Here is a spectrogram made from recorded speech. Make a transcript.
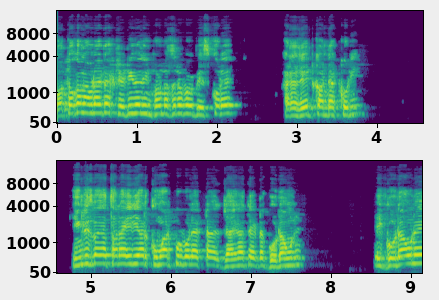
গতকাল আমরা একটা ক্রেডিবল ইনফরমেশনের উপর বেস করে একটা রেড কন্ডাক্ট করি। ইংলিশ বাজার থানা এরিয়ার কুমারপুর বলে একটা জায়গাতে একটা গোডাউনে। এই গোডাউনে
